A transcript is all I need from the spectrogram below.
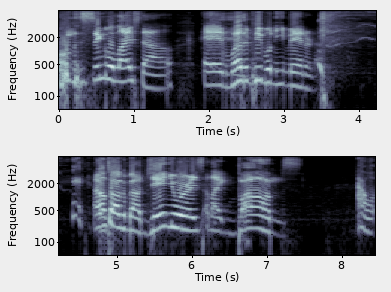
on on the single lifestyle and whether people need man or not. I'm Okay. talking about January's like bombs. I, ugh,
